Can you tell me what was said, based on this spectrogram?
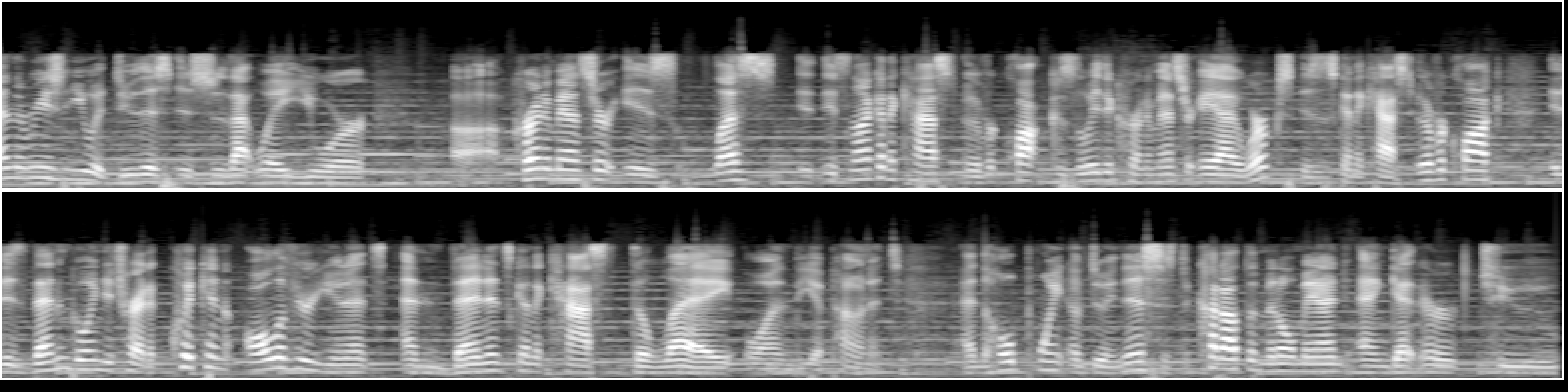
And the reason you would do this is so that way your uh, Chronomancer is less, it's not going to cast Overclock, because the way the Chronomancer AI works is it's going to cast Overclock, it is then going to try to quicken all of your units, and then it's going to cast Delay on the opponent. And the whole point of doing this is to cut out the middleman and get her to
